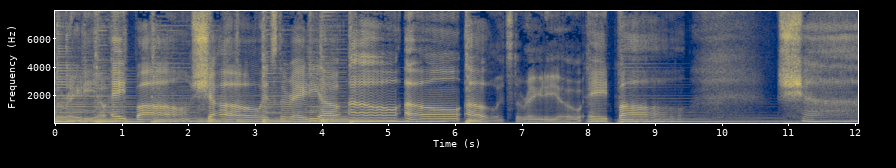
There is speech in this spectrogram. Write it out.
The Radio 8 Ball Show. It's the Radio. Oh, oh, oh. It's the Radio 8 Ball Show.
